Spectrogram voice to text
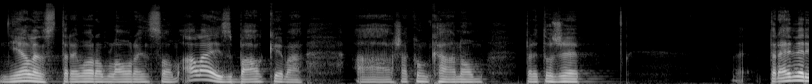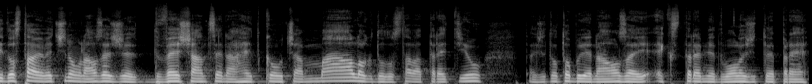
nielen s Trevorom Lawrenceom, ale aj s Balkem a, a Šakom Kánom, pretože tréneri dostávajú väčšinou naozaj že dve šance na head coacha, málo kto dostáva tretiu, takže toto bude naozaj extrémne dôležité pre,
